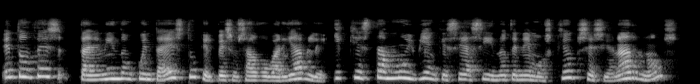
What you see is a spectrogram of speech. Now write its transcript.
Entonces, teniendo en cuenta esto, que el peso es algo variable y que está muy bien que sea así, no tenemos que obsesionarnos,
